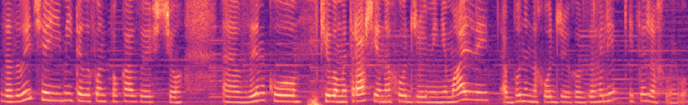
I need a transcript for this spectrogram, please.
зазвичай мій телефон показує, що е, взимку кілометраж я знаходжу мінімальний або не знаходжу його взагалі, і це жахливо.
